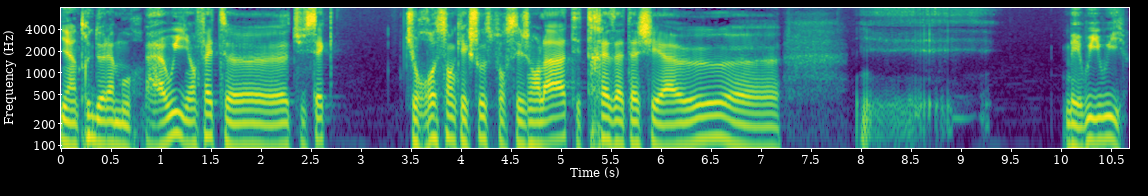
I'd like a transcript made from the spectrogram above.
Il y a un truc de l'amour. Bah oui, en fait, euh, tu sais que tu ressens quelque chose pour ces gens-là, tu es très attaché à eux. Mais oui, oui,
